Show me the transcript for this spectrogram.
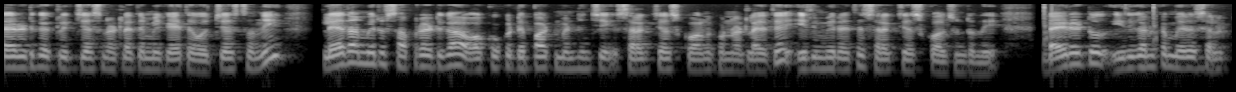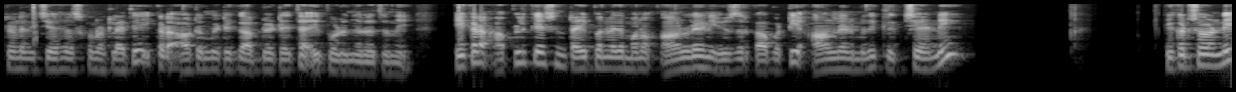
డైరెక్ట్గా క్లిక్ చేసినట్లయితే మీకు అయితే వచ్చేస్తుంది. లేదా మీరు సపరేట్గా ఒక్కొక్క డిపార్ట్మెంట్ నుంచి సెలెక్ట్ చేసుకోవాలనుకున్నట్లయితే ఇది మీరైతే సెలెక్ట్ చేసుకోవాల్సి ఉంటుంది. డైరెక్ట్ ఇది కనుక మీరు సెలెక్ట్ అనేది చేసేసుకున్నట్లయితే ఇక్కడ ఆటోమేటిక్గా అప్డేట్ అయితే అయిపోవడం జరుగుతుంది. ఇక్కడ అప్లికేషన్ టైప్ అనేది మనం ఆన్లైన్ యూజర్ కాబట్టి ఆన్లైన్ మీద క్లిక్ చేయండి. ఇక్కడ చూడండి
